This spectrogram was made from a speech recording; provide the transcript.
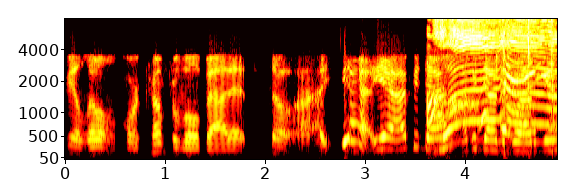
feel a little more comfortable about it. So, uh, yeah, yeah, I'd be down. I'd be down to go out again.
